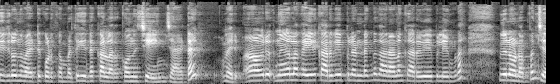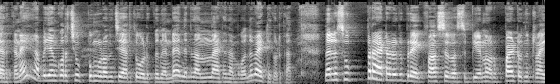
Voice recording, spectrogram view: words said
രീതിയിലൊന്ന് വഴറ്റി കൊടുക്കുമ്പോഴത്തേക്ക് ഇതിന്റെ കളറൊക്കെ ഒന്ന് ചേഞ്ച് ആയിട്ട് വരും. ആ ഒരു നിങ്ങളുടെ കയ്യിൽ കറിവേപ്പില ഉണ്ടെങ്കിൽ ധാരാളം കറിവേപ്പിലയും കൂടെ ഇതിനോടൊപ്പം ചേർക്കണേ. അപ്പോൾ ഞാൻ കുറച്ച് ഉപ്പും കൂടെ ഒന്ന് ചേർത്ത് കൊടുക്കുന്നുണ്ട്. എന്നിട്ട് നന്നായിട്ട് നമുക്കൊന്ന് വഴറ്റി കൊടുക്കാം. നല്ല സൂപ്പറായിട്ടുള്ളൊരു ബ്രേക്ക്ഫാസ്റ്റ് റെസിപ്പിയാണ് ഉറപ്പായിട്ടൊന്ന് ട്രൈ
